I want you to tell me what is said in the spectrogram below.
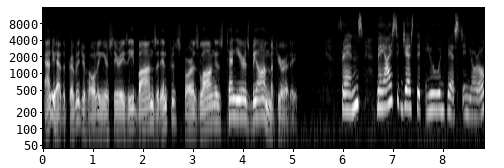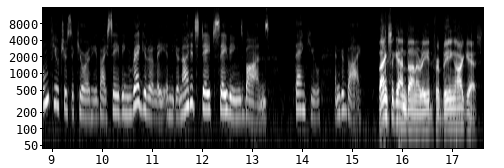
And you have the privilege of holding your Series E bonds at interest for as long as 10 years beyond maturity. Friends, may I suggest that you invest in your own future security by saving regularly in the United States savings bonds? Thank you, and goodbye. Thanks again, Donna Reed, for being our guest.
